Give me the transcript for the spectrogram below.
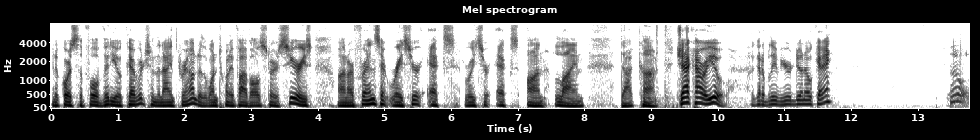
and of course the full video coverage from the ninth round of the 125 All Stars Series on our friends at Racer X RacerXOnline.com. Jack, how are you? I got to believe you're doing okay. Oh,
